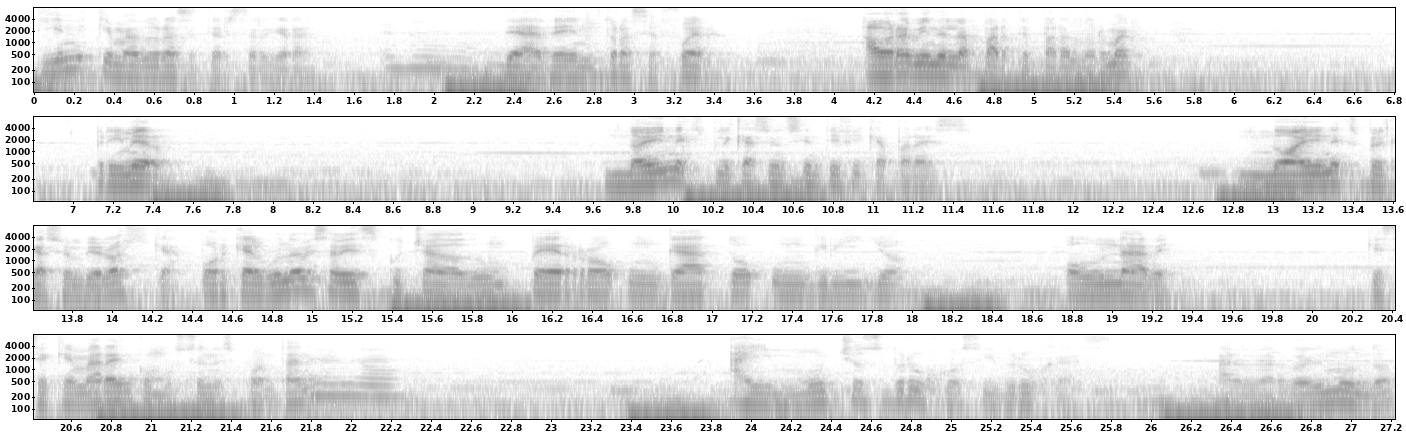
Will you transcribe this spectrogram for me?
tiene quemaduras de tercer grado, de adentro hacia afuera. Ahora viene la parte paranormal. Primero, no hay una explicación científica para eso. No hay una explicación biológica, porque alguna vez había escuchado de un perro, un gato, un grillo o un ave que se quemara en combustión espontánea. No. Hay muchos brujos y brujas a lo largo del mundo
